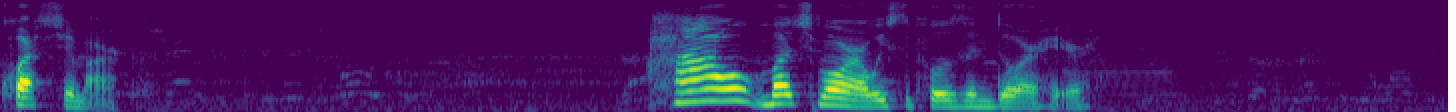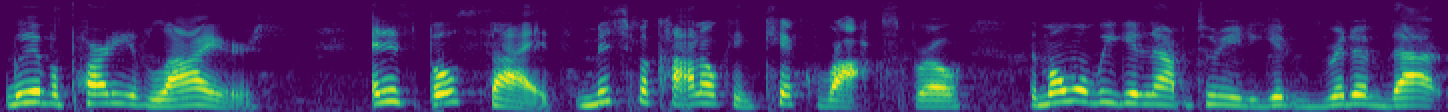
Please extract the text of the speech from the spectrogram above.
Question mark. How much more are we supposed to endure here? We have a party of liars. And it's both sides. Mitch McConnell can kick rocks, bro. The moment we get an opportunity to get rid of that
